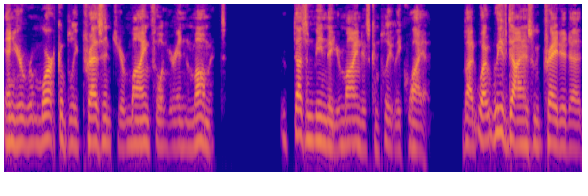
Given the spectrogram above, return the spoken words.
and you're remarkably present, you're mindful, you're in the moment. It doesn't mean that your mind is completely quiet. But what we've done is we've created a,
